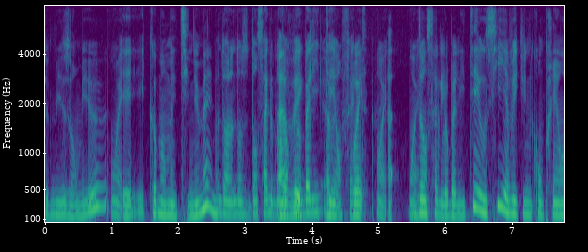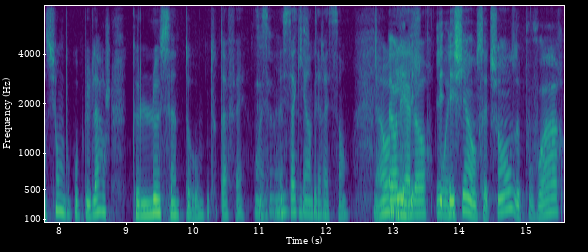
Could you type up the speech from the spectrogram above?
de mieux en mieux, Ouais. et, et comme en médecine humaine. Dans, dans, dans sa, dans leur globalité, avec- en fait. ouais. Ouais, Ah, ouais. Dans sa globalité aussi, avec une compréhension beaucoup plus large que le symptôme. Tout à fait. C'est ouais. ça, C'est ça qui est intéressant. Ah ouais, Alors, les, alors, les- ouais. les chiens ont cette chance de pouvoir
